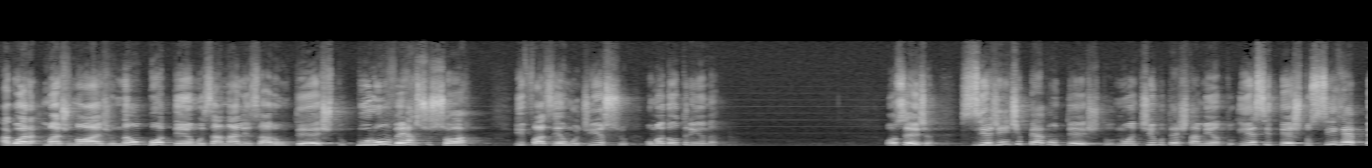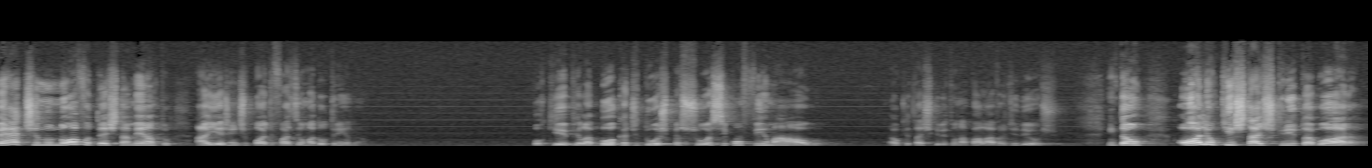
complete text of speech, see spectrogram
agora, mas nós não podemos analisar um texto por um verso só e fazermos disso uma doutrina. Ou seja, se a gente pega um texto no Antigo Testamento e esse texto se repete no Novo Testamento, aí a gente pode fazer uma doutrina. Porque pela boca de duas pessoas se confirma algo. É o que está escrito na palavra de Deus. Então, olha o que está escrito agora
